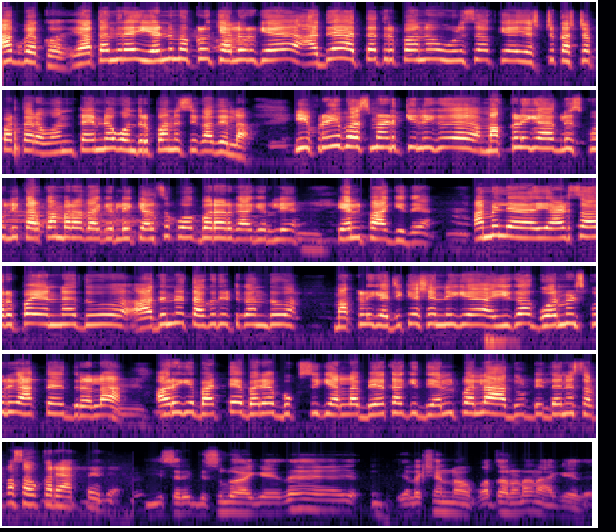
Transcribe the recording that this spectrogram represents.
ಆಗ್ಬೇಕು. ಯಾಕಂದ್ರೆ ಹೆಣ್ಣು ಮಕ್ಕಳು ಕೆಲವ್ರಿಗೆ ಅದೇ ಹತ್ತತ್ತು ರೂಪಾಯಿನ ಉಳ್ಸೋಕೆ ಎಷ್ಟು ಕಷ್ಟ ಪಡ್ತಾರೆ ಒಂದ್ ಟೈಮ್ನಾಗ ಒಂದ್ ರೂಪಾಯಿನೂ ಸಿಗೋದಿಲ್ಲ. ಈ ಫ್ರೀ ಬಸ್ ಮಾಡಿದ್ಕಿಲಿಗೆ ಮಕ್ಕಳಿಗೆ ಆಗ್ಲಿ ಸ್ಕೂಲಿಗೆ ಕರ್ಕೊಂಡ್ ಬರೋದಾಗಿರ್ಲಿ ಕೆಲ್ಸಕ್ಕೆ ಹೋಗಿ ಬರೋರ್ಗಾಗಿರ್ಲಿ ಹೆಲ್ಪ್ ಆಗಿದೆ. ಆಮೇಲೆ ಎರಡ್ ಸಾವಿರ ರೂಪಾಯಿ ಅನ್ನೋದು ಅದನ್ನೇ ತೆಗೆದಿಟ್ಕೊಂಡು ಮಕ್ಕಳಿಗೆ ಎಜುಕೇಶನ್ಗೆ ಈಗ ಗೋರ್ಮೆಂಟ್ ಸ್ಕೂಲಿಗೆ ಆಗ್ತಾ ಇದ್ರಲ್ಲ ಅವರಿಗೆ ಬಟ್ಟೆ ಬರೆ ಬುಕ್ಸಿಗೆ ಎಲ್ಲ ಬೇಕಾಗಿದ್ದ ಎಲ್ಪ್ ಎಲ್ಲ ಆ ದುಡ್ಡಿದ್ದಾನೆ ಸ್ವಲ್ಪ ಸೌಕರ್ಯ ಆಗ್ತಾ ಇದೆ. ಈ ಸರಿ ಬಿಸಿಲು ಆಗಿದೆ ಇದೆ ಎಲೆಕ್ಷನ್ ವಾತಾವರಣ ಆಗಿದೆ ಇದೆ.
